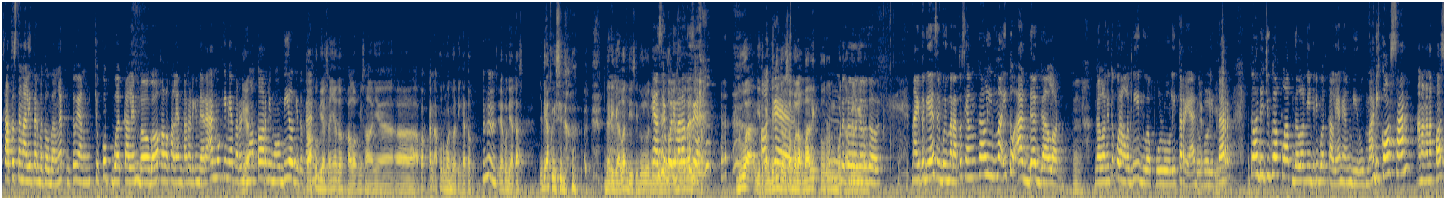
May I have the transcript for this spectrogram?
satu setengah liter betul banget itu yang cukup buat kalian bawa-bawa kalau kalian taruh di kendaraan mungkin ya taruh di Iya. motor di mobil gitu Itu kan aku biasanya tuh kalau misalnya eh, apa kan aku rumah dua tingkat tuh. Mhm. Jadi aku di atas. Jadi aku isi dulu dari galon diisi dulu nih. Botol 1500 satu ya? liter. Dua gitu kan. Jadi nggak usah bolak-balik turun Hmm, buat betul, ngambil betul, minum. betul. Nah itu dia 1500 yang kelima itu ada galon. Hmm. Galon itu kurang lebih 20 liter ya, 20 Ya, 20 liter. Itu ada juga klub galonnya jadi buat kalian yang di rumah di kosan, anak-anak kos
